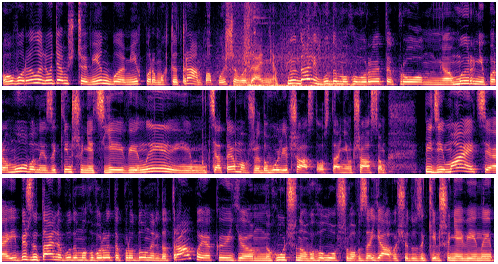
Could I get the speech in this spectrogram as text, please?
говорили людям, що він би міг перемогти Трампа. Пише видання. Ну далі будемо говорити про мирні перемовини, закінчення цієї війни. І ця тема вже доволі часто останнім часом підіймається. І більш детально будемо говорити про Дональда Трампа, який ем, гучно виголошував заяви щодо закінчення війни.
